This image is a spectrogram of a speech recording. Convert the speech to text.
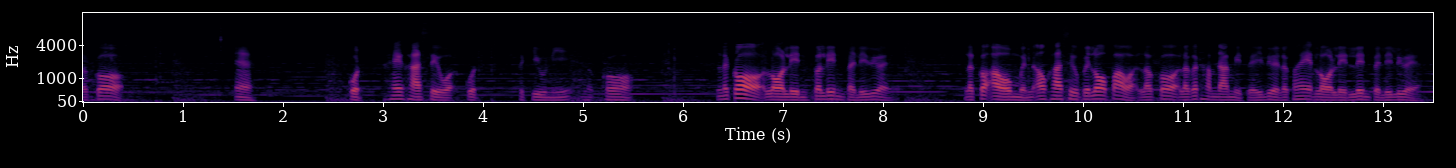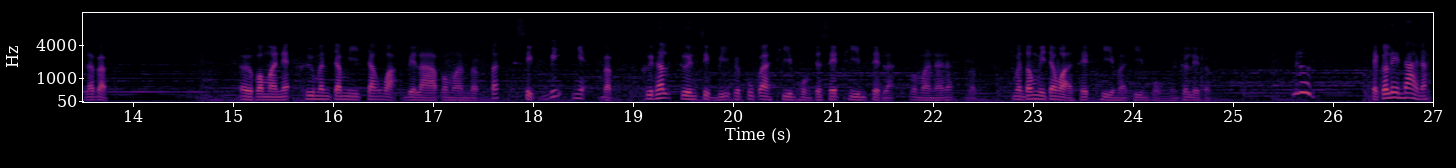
แล้วก็แอบกดให้คาเซลอะกดสกิลนี้แล้วก็ แล้วก็รอเลนก็เล่นไปเรื่อยๆ แล้วก็เอาเหมือนเอาคาเซลไปล่อเป้าอะแล้วก็แล้วก็ทำดาเมจไปเรื่อยๆแล้วก็ให้รอเลนเล่นไปเรื่อยๆอะแล้วแบบเออประมาณเนี้ยคือมันจะมีจังหวะเวลาประมาณแบบสักสิบวิเนี่ยแบบคือถ้าเกินสิบวิไปปุ๊บอะทีมผมจะเซตทีมเสร็จละประมาณนั้นนะแบบมันต้องมีจังหวะเซตทีมอะทีมผมมันก็เลยแบบ ไม่รู้ แต่ก็เล่นได้นะ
